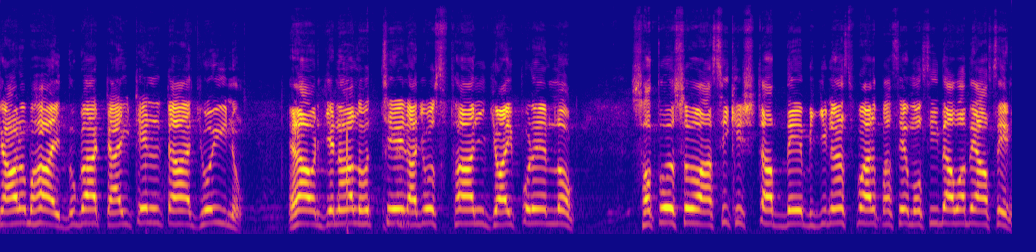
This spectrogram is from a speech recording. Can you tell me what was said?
চার ভাই দুগার টাইটেলটা জৈন। এরা অরিজিনাল হচ্ছে রাজস্থান জয়পুরের লোক। সতেরোশো আশি খ্রিস্টাব্দে বিজনেস পারপাসে মুর্শিদাবাদে আসেন।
